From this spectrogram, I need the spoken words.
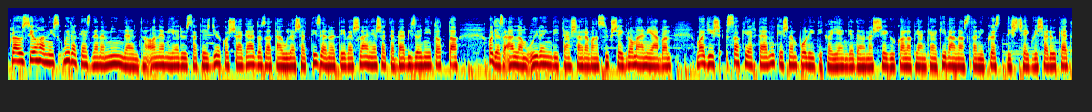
Klaus Johannis újra kezdene mindent, a nemi erőszak és gyilkosság áldozatául esett 15 éves lány esete bebizonyította, hogy az állam újraindítására van szükség Romániában, vagyis szakértelmük és nem politikai engedelmességük alapján kell kiválasztani köztisztségviselőket,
